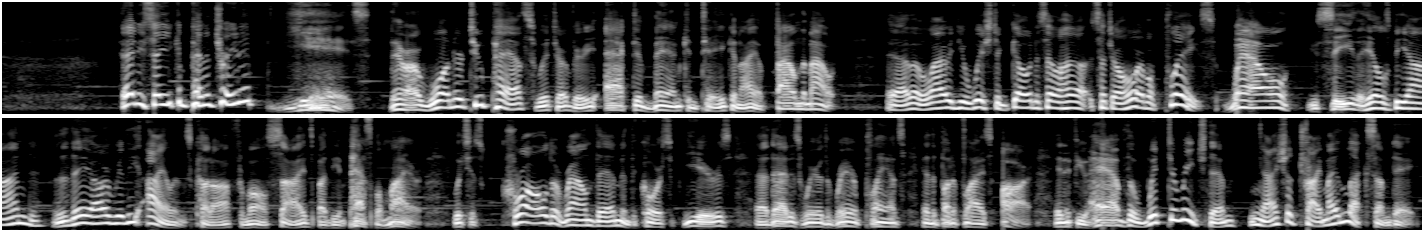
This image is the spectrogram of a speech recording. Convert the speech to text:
And you say you can penetrate it? Yes. There are one or two paths which a very active man can take, and I have found them out. Uh, why would you wish to go into so, uh, such a horrible place? Well, you see the hills beyond? They are really islands cut off from all sides by the impassable mire, which has crawled around them in the course of years. Uh, that is where the rare plants and the butterflies are. And if you have the wit to reach them, I shall try my luck someday.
